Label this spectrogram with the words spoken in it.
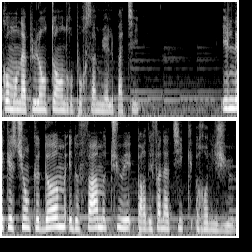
comme on a pu l'entendre pour Samuel Paty. Il n'est question que d'hommes et de femmes tués par des fanatiques religieux.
